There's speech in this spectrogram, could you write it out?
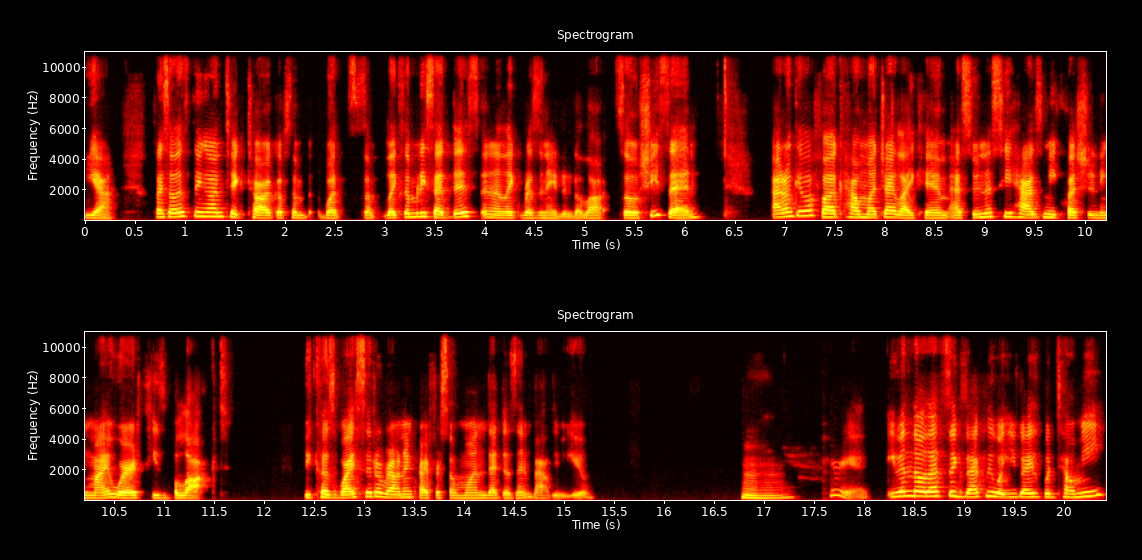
Yeah. So I saw this thing on TikTok of some what some like somebody said this and it like resonated a lot. So she said, I don't give a fuck how much I like him. As soon as he has me questioning my worth, he's blocked. Because why sit around and cry for someone that doesn't value you? Mm-hmm. Period. Even though that's exactly what you guys would tell me.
